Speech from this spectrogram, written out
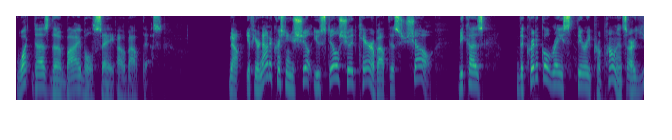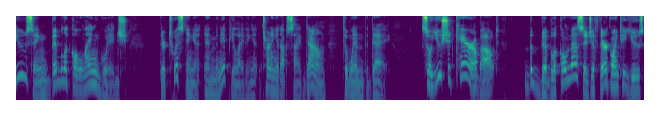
What does the Bible say about this? Now, if you're not a Christian, you, should, you still should care about this show because the critical race theory proponents are using biblical language They're twisting it and manipulating it and turning it upside down to win the day. So you should care about the biblical message if they're going to use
